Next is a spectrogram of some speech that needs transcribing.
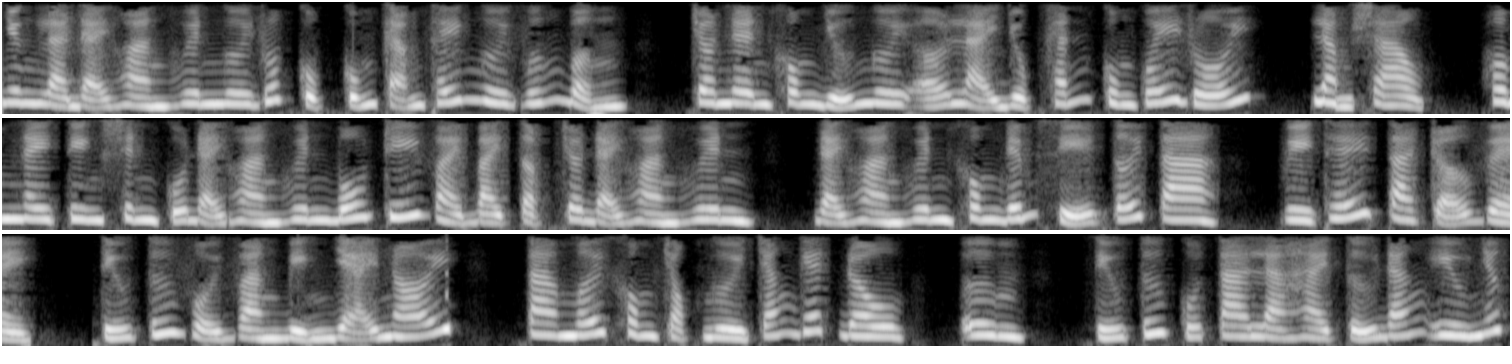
nhưng là đại hoàng huynh ngươi rốt cục cũng cảm thấy ngươi vướng bận, cho nên không giữ ngươi ở lại dục khánh cung quấy rối, làm sao, hôm nay tiên sinh của đại hoàng huynh bố trí vài bài tập cho đại hoàng huynh, đại hoàng huynh không đếm xỉa tới ta, vì thế ta trở về, tiểu tứ vội vàng biện giải nói, ta mới không chọc người chán ghét đâu, ưm, tiểu tứ của ta là hài tử đáng yêu nhất,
